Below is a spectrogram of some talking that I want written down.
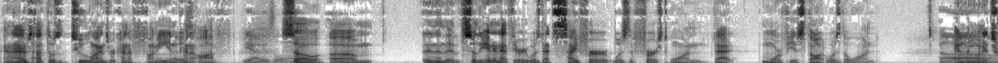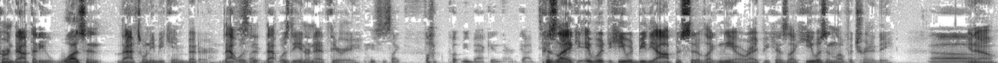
And I always thought those two lines were kind of funny and kind of off. yeah, there's a little. So, um, and then the, so the internet theory was that Cypher was the first one that Morpheus thought was the one, and then when it oh. turned out that he wasn't, that's when he became bitter. That was the, like- that was the internet theory. he's just like, "Fuck, put me back in there." God, damn. Because like it would, he would be the opposite of like Neo, right? Because like he was in love with Trinity. Oh, you know.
